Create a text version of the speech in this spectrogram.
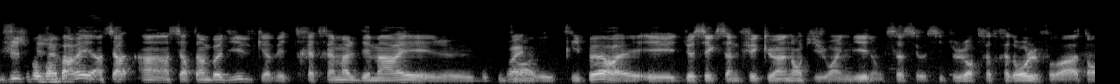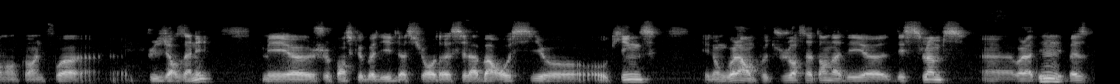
Juste pour comparer, un, un, certain Bud qui avait très très mal démarré, et euh, beaucoup de gens avaient très peur, et, Dieu sait que ça ne fait qu'un an qu'il joue à NBA, donc ça c'est aussi toujours très très drôle, il faudra attendre encore une fois euh, plusieurs années. Mais euh, je pense que Bud a su redresser la barre aussi aux, Kings. Et donc voilà, on peut toujours s'attendre à des, des slumps, voilà, des, mm. des baisses de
